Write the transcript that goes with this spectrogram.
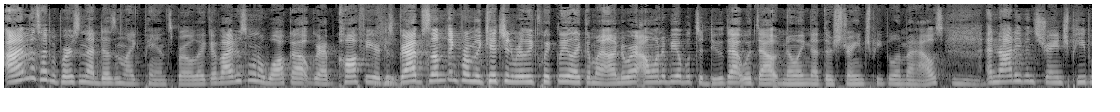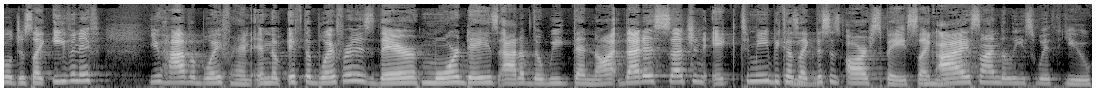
I'm the type of person that doesn't like pants, bro. Like if I just want to walk out, grab coffee or just grab something from the kitchen really quickly like in my underwear, I want to be able to do that without knowing that there's strange people in my house. Mm. And not even strange people, just like even if you have a boyfriend and the, if the boyfriend is there more days out of the week than not that is such an ache to me because like mm. this is our space like mm-hmm. i signed the lease with you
